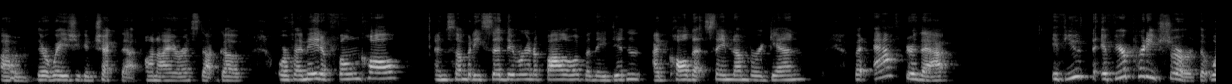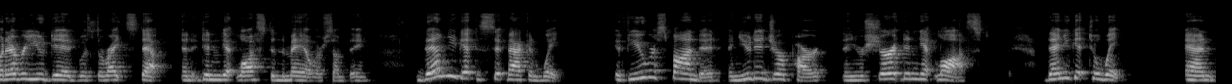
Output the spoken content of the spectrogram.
Um, there are ways you can check that on irs.gov. Or if I made a phone call and somebody said they were going to follow up and they didn't, I'd call that same number again. But after that, if you if you're pretty sure that whatever you did was the right step and it didn't get lost in the mail or something, then you get to sit back and wait. If you responded and you did your part and you're sure it didn't get lost, then you get to wait. And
